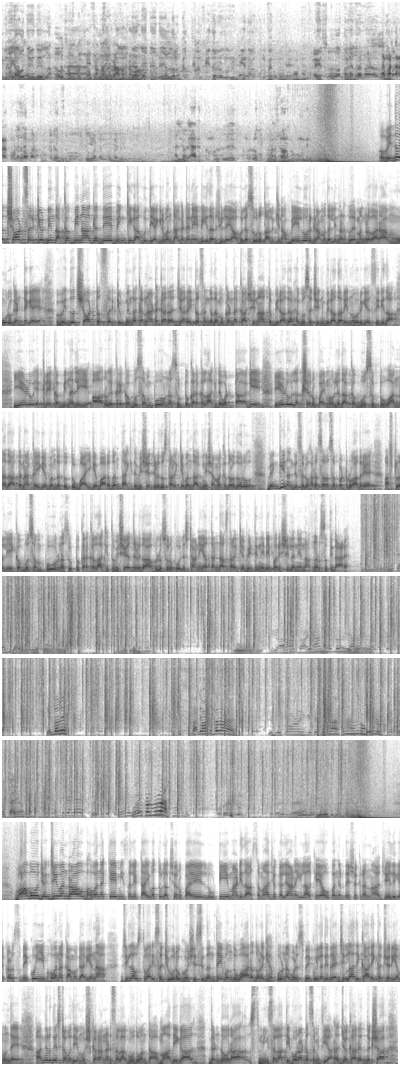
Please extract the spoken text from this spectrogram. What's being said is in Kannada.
ಇದ್ರಾಗ ಇದು ಇಲ್ಲ ಎಲ್ಲ ಎಲ್ಲ ಅಲ್ಲಿ ಯಾರಿದ್ರು ಹೇಳ್ಬೇಕು ವಿದ್ಯುತ್ ಶಾರ್ಟ್ ಸರ್ಕ್ಯೂಟ್ನಿಂದ ಕಬ್ಬಿನ, ಗದ್ದೆ ಬೆಂಕಿಗೆ ಆಹುತಿಯಾಗಿರುವಂತಹ ಘಟನೆ ಬೀದರ್ ಜಿಲ್ಲೆಯ ಹುಲಸೂರು ತಾಲೂಕಿನ ಬೇಲೂರು ಗ್ರಾಮದಲ್ಲಿ ನಡೆದಿದೆ. ಮಂಗಳವಾರ ಮೂರು ಗಂಟೆಗೆ ವಿದ್ಯುತ್ ಶಾರ್ಟ್ ಸರ್ಕ್ಯೂಟ್ನಿಂದ ಕರ್ನಾಟಕ ರಾಜ್ಯ ರೈತ ಸಂಘದ ಮುಖಂಡ ಕಾಶಿನಾಥ್ ಬಿರಾದರ್ ಹಾಗೂ ಸಚಿನ್ ಬಿರಾದರ್ ಎನ್ನುವರಿಗೆ ಸೇರಿದ ಏಳು ಎಕರೆ ಕಬ್ಬಿನಲ್ಲಿ ಆರು ಎಕರೆ ಕಬ್ಬು ಸಂಪೂರ್ಣ ಸುಟ್ಟು ಕರಕಲಾಗಿದೆ. ಒಟ್ಟಾಗಿ ಏಳು ಲಕ್ಷ ರೂಪಾಯಿ ಮೌಲ್ಯದ ಕಬ್ಬು ಸುಟ್ಟು ಅನ್ನದಾತನ ಕೈಗೆ ಬಂದ ತುತ್ತು ಬಾಯಿಗೆ ಬಾರದಂತಾಗಿದೆ. ವಿಷಯ ತಿಳಿದು ಸ್ಥಳಕ್ಕೆ ಬಂದ ಅಗ್ನಿಶಾಮಕ ದಳದವರು ಬೆಂಕಿ ನಂದಿಸಲು ಹರಸಾಹಸ ಪಟ್ಟರು ಆದರೆ ಅಷ್ಟರಲ್ಲಿ ಕಬ್ಬು ಸಂಪೂರ್ಣ ಸುಟ್ಟು ಕರಕಲಾಗಿತ್ತು. ವಿಷಯ ತಿಳಿದ ಹುಲಸೂರು ಪೊಲೀಸ್ ಠಾಣೆಯ ತಂಡ ಸ್ಥಳಕ್ಕೆ ಭೇಟಿ ನೀಡಿ ಪರಿಶೀಲನೆಯನ್ನು ನಡೆಸುತ್ತಿದ್ದಾರೆ. ಎಲ್ಲರಿ? ಗಾಡಿ ಮಾಡ್ತೀವಿ ಸರ್ হুম ಬಾಬು ಜಗಜೀವನ್ ರಾವ್ ಭವನಕ್ಕೆ ಮೀಸಲಿಟ್ಟ ಐವತ್ತು ಲಕ್ಷ ರೂಪಾಯಿ ಲೂಟಿ ಮಾಡಿದ ಸಮಾಜ ಕಲ್ಯಾಣ ಇಲಾಖೆಯ ಉಪನಿರ್ದೇಶಕರನ್ನ ಜೈಲಿಗೆ ಕಳಿಸಬೇಕು ಈ ಭವನ ಕಾಮಗಾರಿಯನ್ನ ಜಿಲ್ಲಾ ಉಸ್ತುವಾರಿ ಸಚಿವರು ಘೋಷಿಸಿದಂತೆ ಒಂದು ವಾರದೊಳಗೆ ಪೂರ್ಣಗೊಳಿಸಬೇಕು. ಇಲ್ಲದಿದ್ದರೆ ಜಿಲ್ಲಾಧಿಕಾರಿ ಕಚೇರಿಯ ಮುಂದೆ ಅನಿರ್ದಿಷ್ಟಾವಧಿ ಮುಷ್ಕರ ನಡೆಸಲಾಗುವುದು ಅಂತ ಮಾದಿಗ ದಂಡೋರ ಮೀಸಲಾತಿ ಹೋರಾಟ ಸಮಿತಿಯ ರಾಜ್ಯ ಕಾರ್ಯಾಧ್ಯಕ್ಷ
